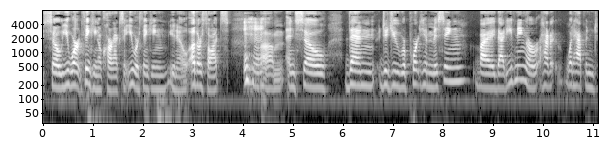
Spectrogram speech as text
so you weren't thinking a car accident. You were thinking, you know, other thoughts. Mm-hmm. Um, and so then, did you report him missing by that evening, or how? Did, what happened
